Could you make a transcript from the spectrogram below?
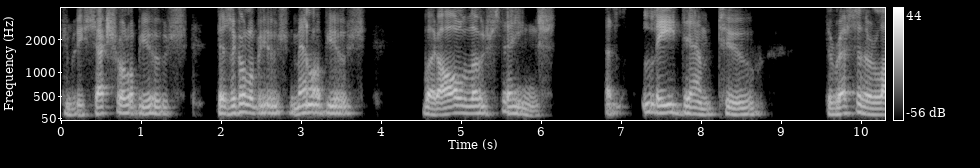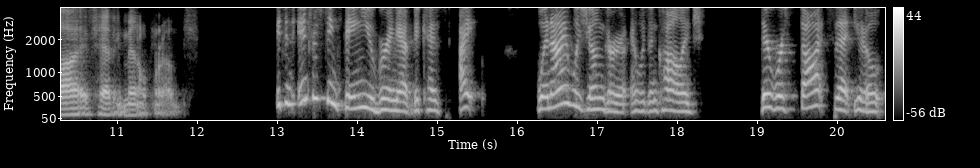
can be sexual abuse, physical abuse, mental abuse, but all of those things lead them to the rest of their lives having mental problems. It's an interesting thing you bring up because I, when I was younger and was in college, there were thoughts that, you know,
